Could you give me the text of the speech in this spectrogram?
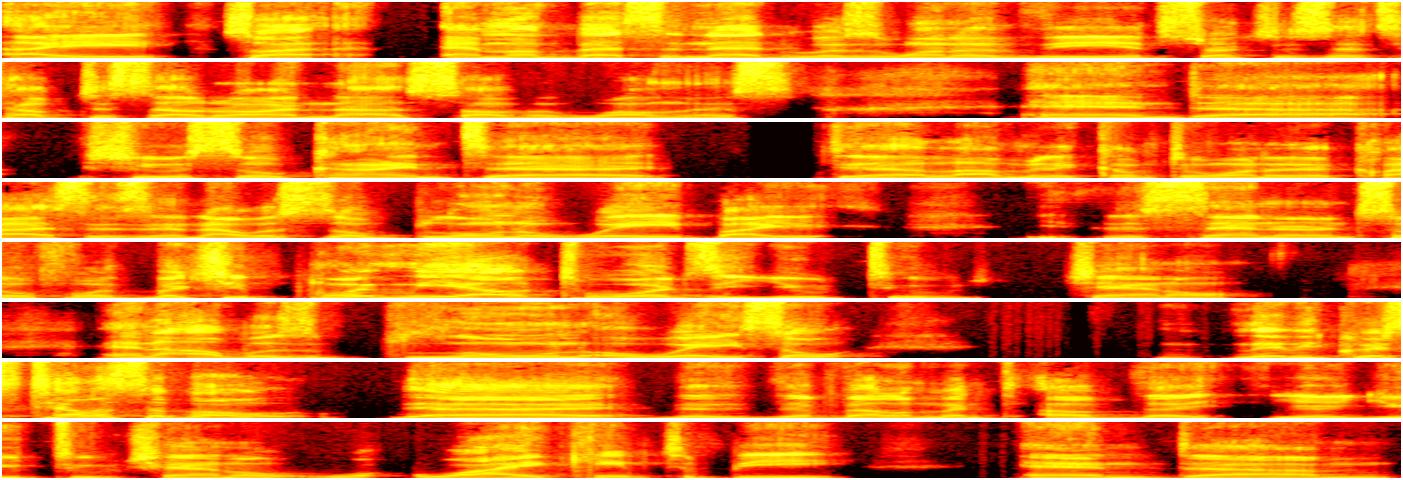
I so I, Emma Bessanet was one of the instructors that's helped us out on uh, solving wellness, and uh, she was so kind to to allow me to come to one of the classes, and I was so blown away by the center and so forth. But she pointed me out towards the YouTube channel, and I was blown away. So maybe Chris, tell us about uh, the development of the your YouTube channel, why it came to be, and um,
